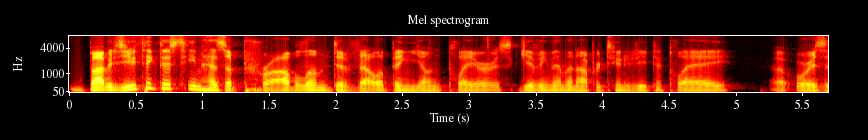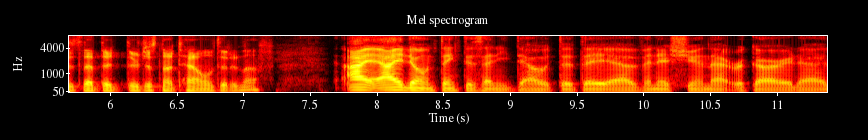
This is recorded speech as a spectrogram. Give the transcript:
Bobby, do you think this team has a problem developing young players, giving them an opportunity to play, uh, or is it that they're, they're just not talented enough? I, I don't think there's any doubt that they have an issue in that regard. Uh,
